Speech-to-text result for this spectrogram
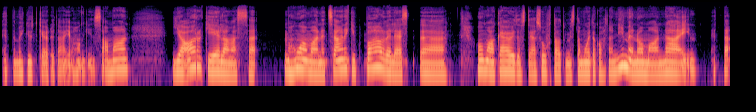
että me kytkeydytään johonkin samaan. Ja arkielämässä mä huomaan, että se ainakin palvelee ää, omaa käytöstä ja suhtautumista muita kohtaan nimenomaan näin, että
